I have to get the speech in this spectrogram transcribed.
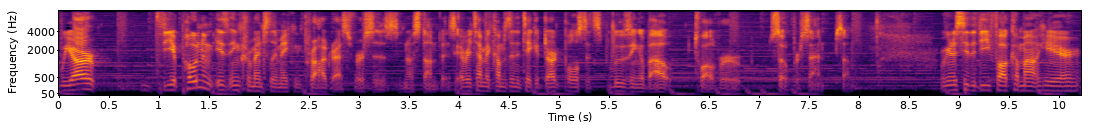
we are the opponent is incrementally making progress versus you know Stunfisk. Every time it comes in to take a Dark Pulse, it's losing about 12 or so percent. So we're gonna see the Defog come out here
